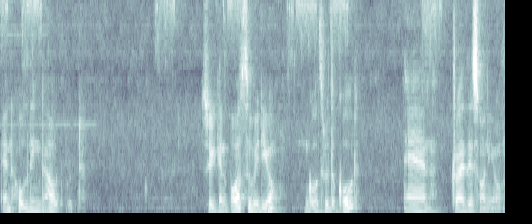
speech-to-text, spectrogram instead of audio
and holding the output. So you can pause the video go through the code and try this on your own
